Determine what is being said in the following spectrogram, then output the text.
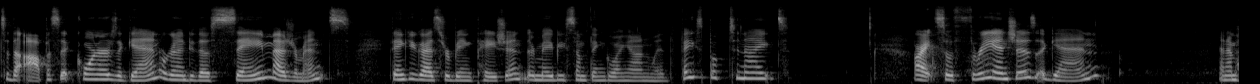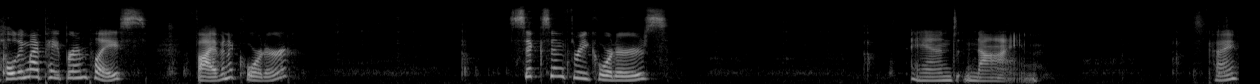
to the opposite corners again. We're gonna do those same measurements. Thank you guys for being patient. There may be something going on with Facebook tonight. All right, so three inches again. And I'm holding my paper in place. Five and a quarter. Six and three quarters. And nine. Okay.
